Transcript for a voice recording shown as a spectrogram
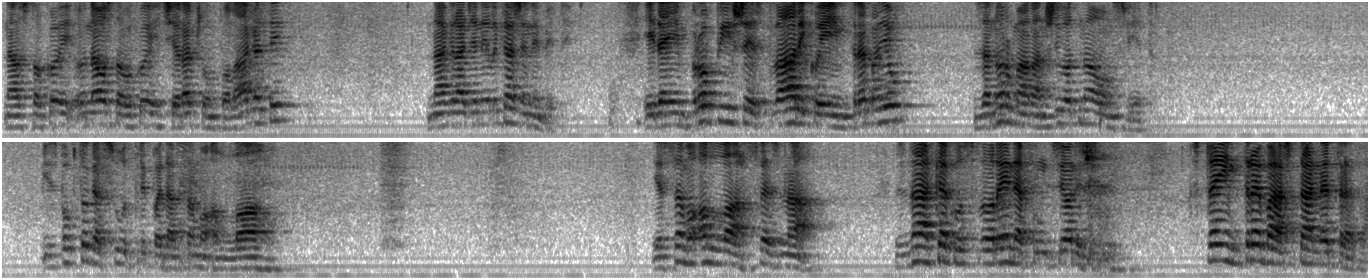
na osnovu, koji, na osnovu kojih će račun polagati, nagrađeni ili kaženi biti. I da im propiše stvari koje im trebaju za normalan život na ovom svijetu. I zbog toga sud pripada samo Allahu. Jer samo Allah sve zna. Zna kako stvorenja funkcionišu. Šta im treba, šta ne treba.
